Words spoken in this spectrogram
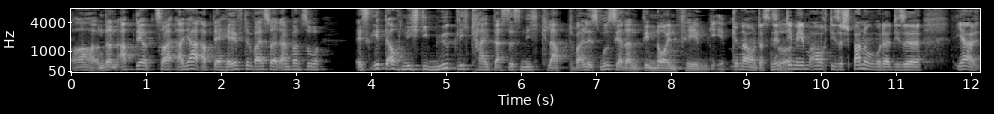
oh, und dann ab der zwei, ah, ja, ab der Hälfte weißt du halt einfach so, es gibt auch nicht die Möglichkeit, dass das nicht klappt, weil es muss ja dann den neuen Film geben. Genau, und das nimmt So. ihm eben auch diese Spannung oder diese, ja,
